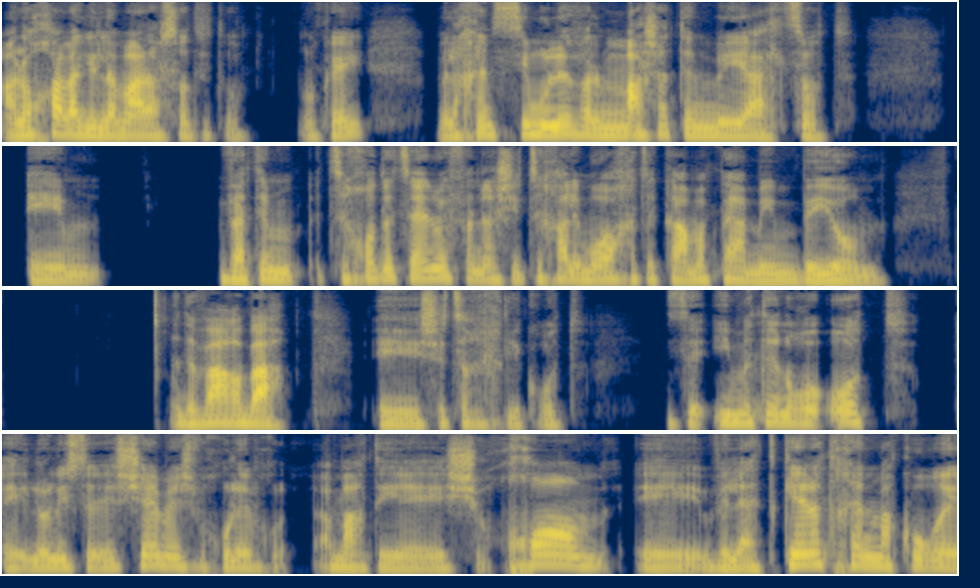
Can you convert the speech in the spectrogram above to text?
אני לא יכולה להגיד לה מה לעשות איתו, אוקיי? ולכן שימו לב על מה שאתן מייעצות. אה, ואתן צריכות לציין בפניה שהיא צריכה למרוח את זה כמה פעמים ביום. הדבר הבא אה, שצריך לקרות, זה אם אתן רואות אה, לא להשתמש שמש וכולי וכולי. אמרתי, יש חום, אה, ולעדכן אתכן מה קורה,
